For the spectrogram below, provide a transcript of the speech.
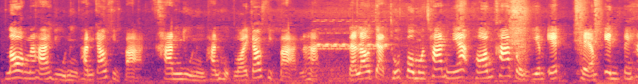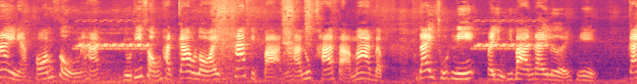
ๆลอกนะคะ อยู่หนึ่งพันเก้าสิบาท คันอยู่หนึ่งพันหกร้อยเก้าสิบาทนะคะ แต่เราจัดชุดโปรโมชั่นเนี้ยพร้อมค่าส่ง EMS แถม N ไปให้เนี่ยพร้อมส่งนะคะ อยู่ที่ 2,950 บาทนะคะ ลูกค้าสามารถแบบได้ชุดนี้ไปอยู่ที่บ้านได้เลยนี่ใกล้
